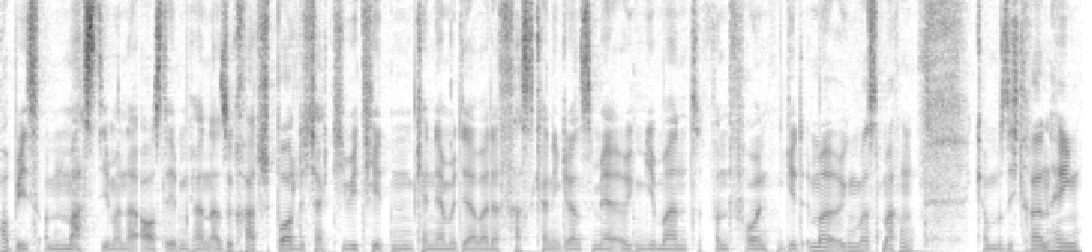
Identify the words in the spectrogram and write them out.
Hobbys en masse, die man da ausleben kann. Also gerade sportliche Aktivitäten kennen ja mittlerweile fast keine Grenzen mehr. Irgendjemand von Freunden geht immer irgendwas machen, kann man sich dranhängen.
